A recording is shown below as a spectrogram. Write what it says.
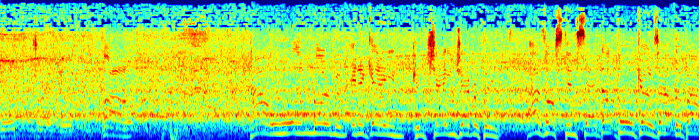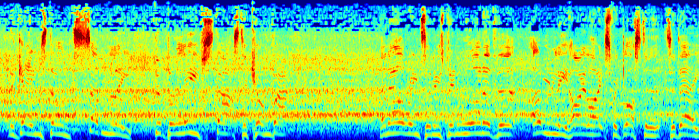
Oh, how one moment in a game can change everything. As Austin said, that ball goes out the back, the game's done. Suddenly, the belief starts to come back. And Elrington, who's been one of the only highlights for Gloucester today,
